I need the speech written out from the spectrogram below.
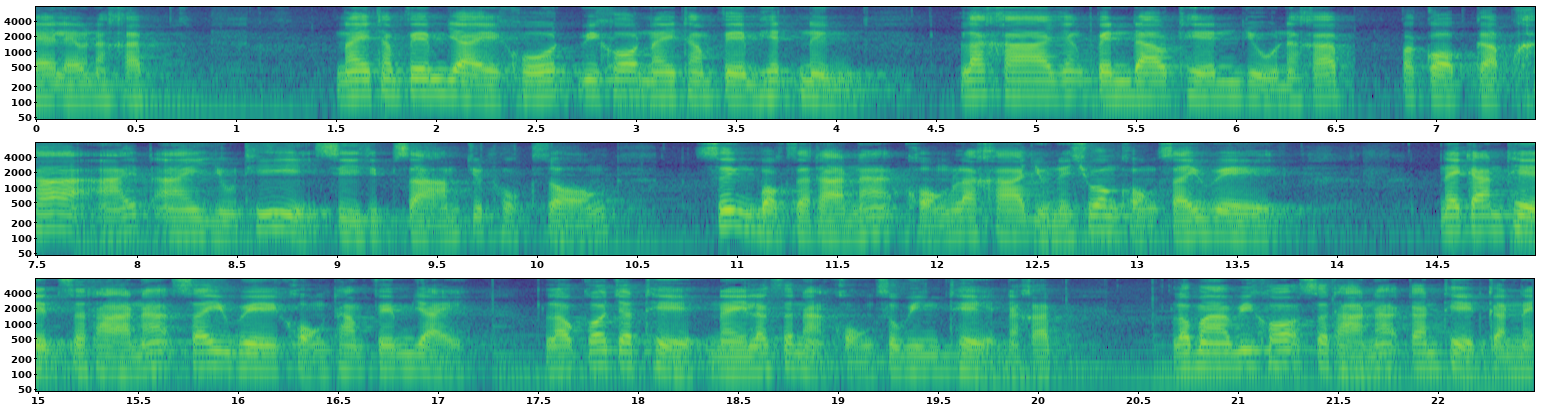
ได้แล้วนะครับ ในทำเฟรมใหญ่โค้ดวิเคราะห์ในทำเฟรม H1 ราคายังเป็นดาวเทนอยู่นะครับ ประกอบกับค่า RSI อยู่ที่ 43.62 ซึ่งบอกสถานะของราคาอยู่ในช่วงของไซด์เวย์ในการเทรดสถานะไซด์เวย์ของทำเฟรมใหญ่ เราก็จะเทรดในลักษณะของสวิงเทรดนะครับ เรามาวิเคราะห์สถานะการเทรดกันใน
